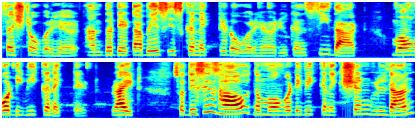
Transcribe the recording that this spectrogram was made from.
fetched over here and the database is connected over here. You can see that MongoDB connected, right? So this is how the MongoDB connection will done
